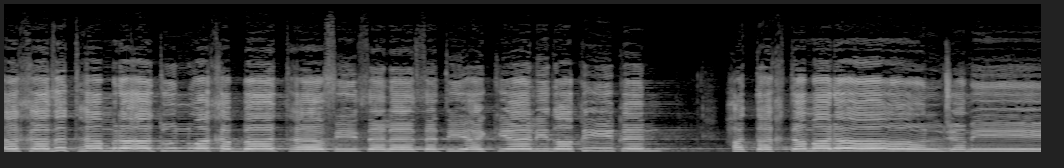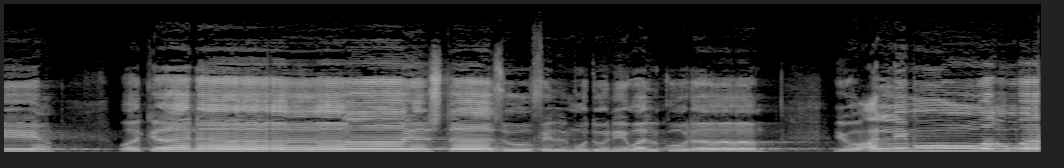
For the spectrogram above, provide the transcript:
أخذتها امرأة وخبأتها في ثلاثة أكيال دقيق حتى اختمر الجميع. وكان يجتاز في المدن والقرى. يعلم وهو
